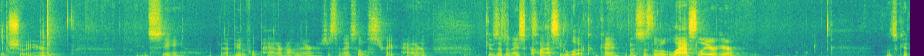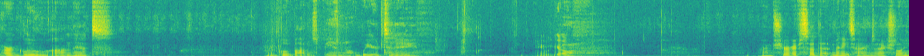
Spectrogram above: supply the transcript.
I'll show you here. You can see that beautiful pattern on there. It's just a nice little stripe pattern. Gives it a nice classy look, okay? And this is the last layer here. Let's get our glue on that. My glue bottle's being weird today. Here we go. I'm sure I've said that many times actually.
